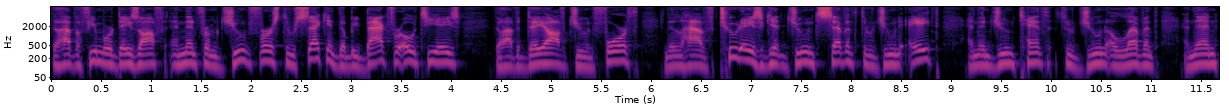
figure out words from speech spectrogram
they'll have a few more days off. And then from June 1st through 2nd, they'll be back for OTAs. They'll have a day off June 4th, and then they'll have two days again, June 7th through June 8th, and then June 10th through June 11th. And then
